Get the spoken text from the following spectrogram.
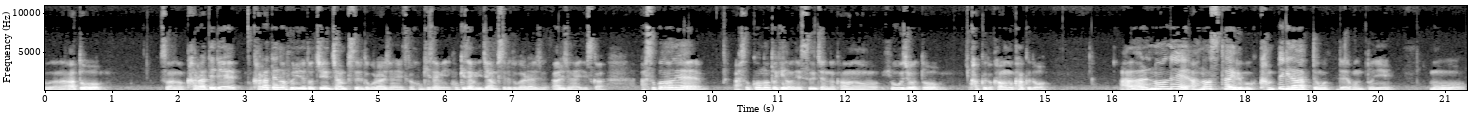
そうだな。あと、そう、あの、空手で、空手の振りで途中ジャンプするところあるじゃないですか。小刻みに、小刻みにジャンプするところあるじゃないですか。あそこのね、あそこの時のね、スーちゃんの顔の表情と角度、顔の角度、あのね、あのスタイル僕完璧だなって思って、本当に。もう、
